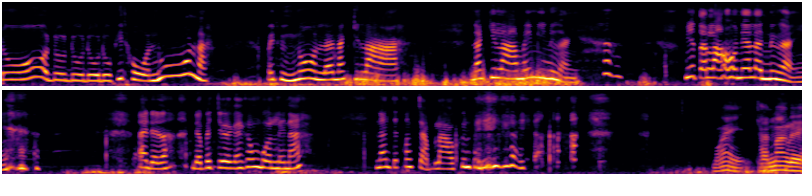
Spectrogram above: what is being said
ดูดูดูดูดูพี่โทนนู่นนะไปถึงโน่นแล้วนักกีฬา นักกีฬาไม่มีเหนื่อย มีแต่เราเนี่ยแหละเหนื่อยอะเดี๋ยวเราเดี๋ยวไปเจอกันข้างบนเลยนะนั่นจะต้องจับราวขึ้นไปเรื่อยไม่ชันมากเลย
